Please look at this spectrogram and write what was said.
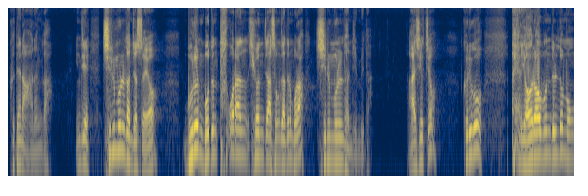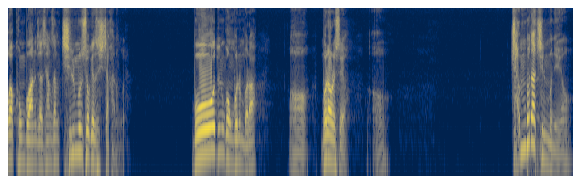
그대는 아는가? 이제 질문을 던졌어요. 물은 모든 탁월한 현자 성자들은 뭐라 질문을 던집니다. 아시겠죠? 그리고 여러분들도 뭔가 공부하는 자세 항상 질문 속에서 시작하는 거예요. 모든 공부는 뭐라? 어, 뭐라 그랬어요? 어, 전부 다 질문이에요.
